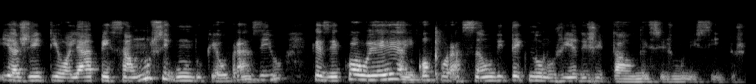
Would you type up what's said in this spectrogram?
e a gente olhar, pensar um segundo que é o Brasil, quer dizer, qual é a incorporação de tecnologia digital nesses municípios?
